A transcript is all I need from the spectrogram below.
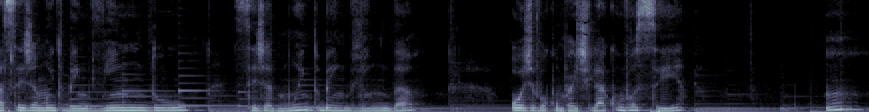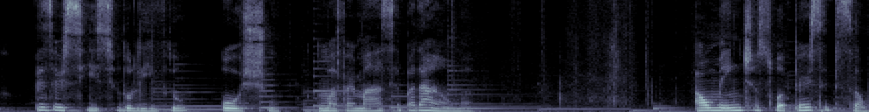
Olá, seja muito bem-vindo, seja muito bem-vinda. Hoje eu vou compartilhar com você um exercício do livro Oxo, uma farmácia para a alma. Aumente a sua percepção.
